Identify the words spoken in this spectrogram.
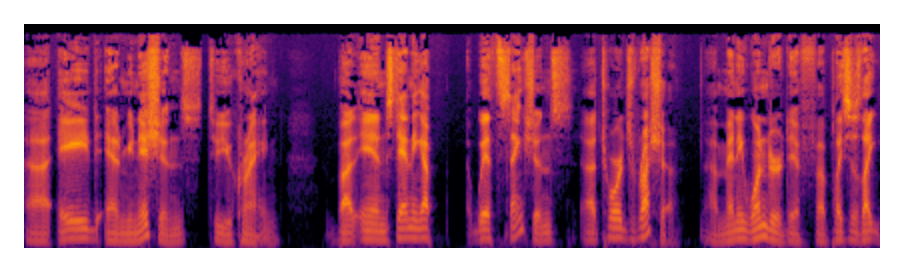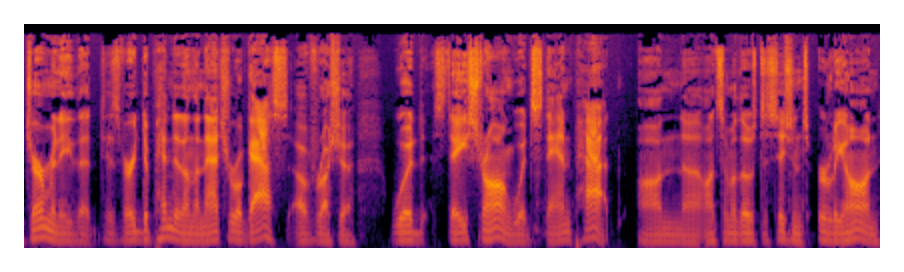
uh, aid, and munitions to Ukraine, but in standing up with sanctions uh, towards Russia. Uh, many wondered if uh, places like Germany, that is very dependent on the natural gas of Russia, would stay strong, would stand pat on uh, on some of those decisions early on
